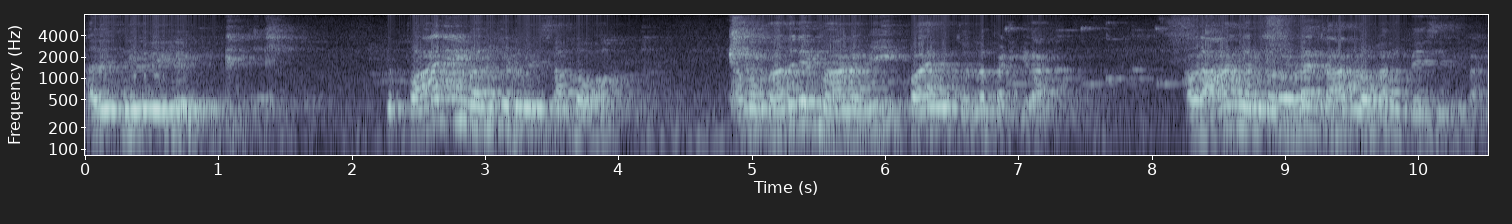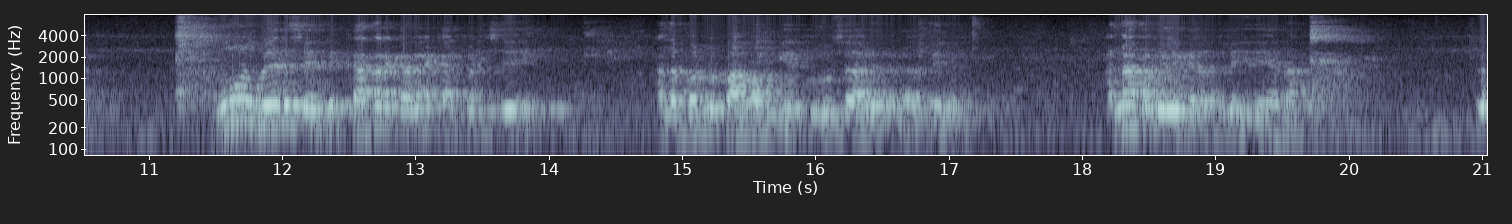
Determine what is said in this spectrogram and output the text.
அது நிலுவையில் இருக்கு. இந்த பாலியல் வன்கொடுமை சம்பவம். நம்ம மதுரை மாணவி கோயம்புத்தூர்ல படிக்கிறாங்க. அவர் ஆண் நண்பரோட கார்ல உட்காந்து பேசியிருக்கிறாங்க மூணு பேரும் சேர்ந்து கதற கதற கற்பழிச்சு அந்த பொண்ணு பாவம் உயிருக்கு ஊசாடுகிற நிலைமையில் இருக்கு. அண்ணா பல்கலைக்கழகத்துல இதே தான் இந்த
